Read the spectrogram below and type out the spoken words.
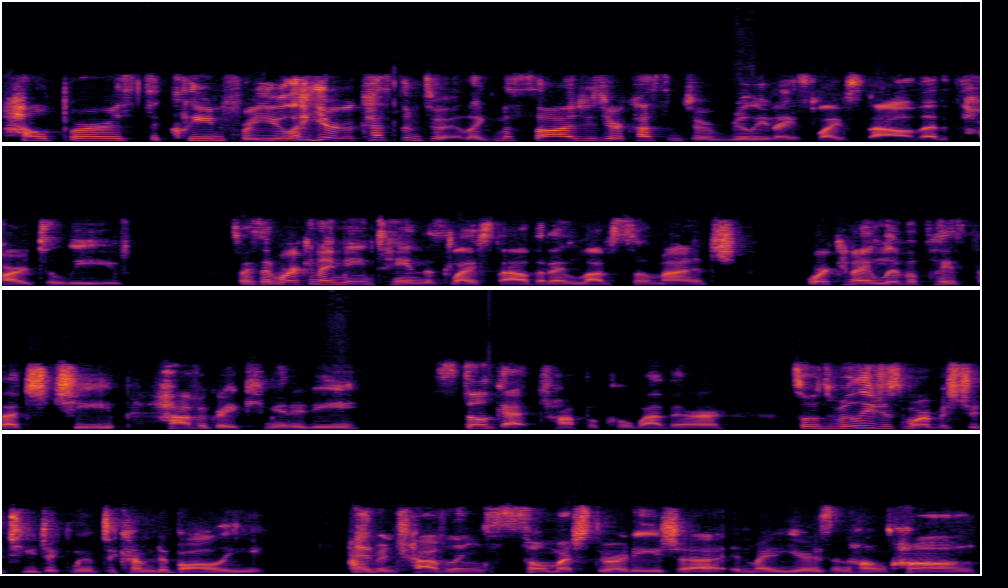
helpers to clean for you. Like you're accustomed to it, like massages, you're accustomed to a really nice lifestyle that it's hard to leave. So I said, where can I maintain this lifestyle that I love so much? Where can I live a place that's cheap, have a great community, still get tropical weather, so it's really just more of a strategic move to come to Bali. I'd been traveling so much throughout Asia in my years in Hong Kong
